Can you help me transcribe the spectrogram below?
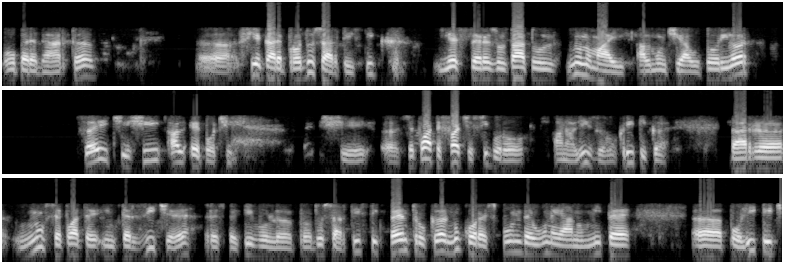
opere de artă, uh, fiecare produs artistic este rezultatul nu numai al muncii autorilor săi, ci și al epocii. Și uh, se poate face, sigur, o analiză, o critică, dar uh, nu se poate interzice respectivul produs artistic pentru că nu corespunde unei anumite politici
